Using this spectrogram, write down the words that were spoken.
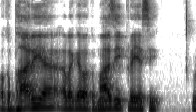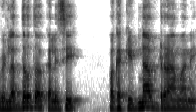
ఒక భార్య అలాగే ఒక మాజీ ప్రేయసి వీళ్ళిద్దరితో కలిసి ఒక కిడ్నాప్ డ్రామాని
